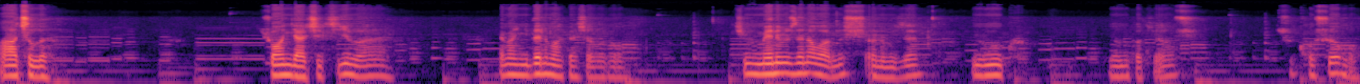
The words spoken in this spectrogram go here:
Aa, açıldı. Şu an gerçekçi gibi ha. Hemen gidelim arkadaşlar bakalım. Şimdi menümüzde ne varmış önümüzde? Yumruk. Yumruk atıyor. Şu koşuyor mu?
